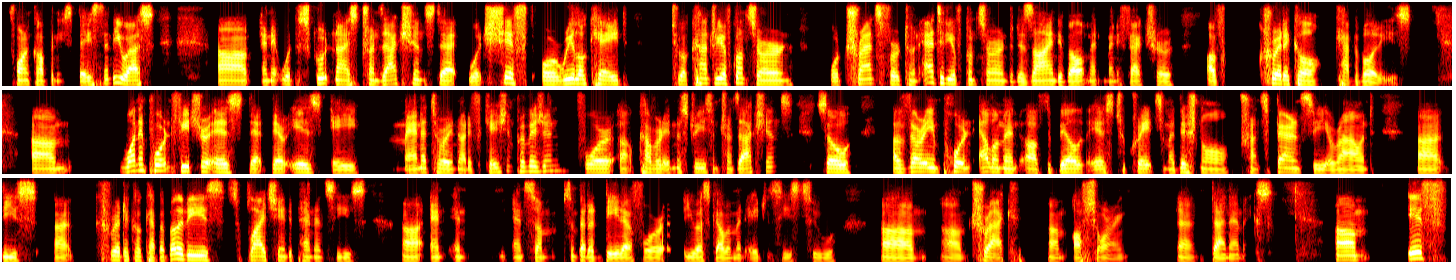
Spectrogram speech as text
foreign companies based in the US. Uh, and it would scrutinize transactions that would shift or relocate to a country of concern or transfer to an entity of concern the design, development, manufacture of critical capabilities. Um, one important feature is that there is a mandatory notification provision for uh, covered industries and transactions. So a very important element of the bill is to create some additional transparency around uh, these uh, critical capabilities, supply chain dependencies, uh, and, and, and some, some better data for US government agencies to um, um, track um, offshoring uh, dynamics. Um, if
